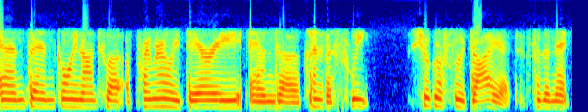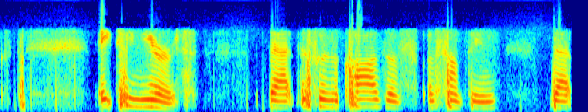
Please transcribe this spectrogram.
and then going on to a, a primarily dairy and uh, kind of a sweet sugar food diet for the next 18 years that this was a cause of, of something that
